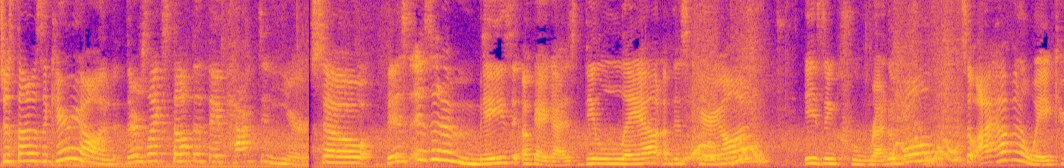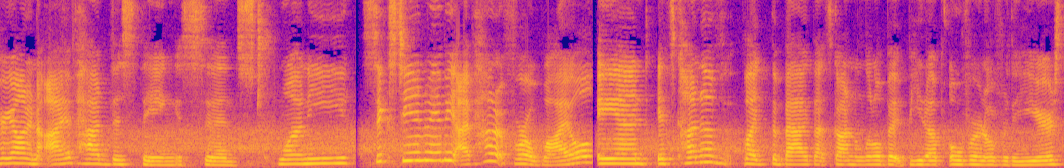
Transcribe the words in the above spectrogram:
Just thought it was a carry-on. There's like stuff that they packed in here. So this is an amazing, okay guys, the layout of this carry-on is incredible. So I have an away carry-on and I've had this thing since 2016 maybe. I've had it for a while and it's kind of like the bag that's gotten a little bit beat up over and over the years.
